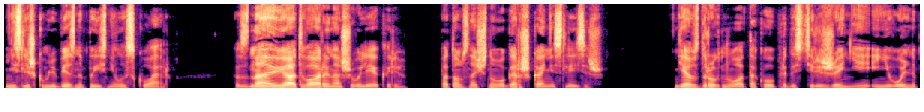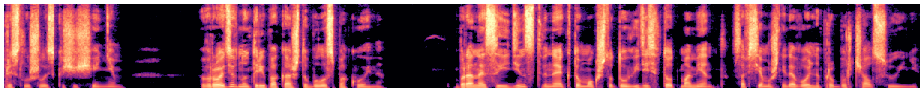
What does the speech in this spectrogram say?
Не слишком любезно пояснил Эсквайр. «Знаю я отвары нашего лекаря. Потом с ночного горшка не слезешь». Я вздрогнула от такого предостережения и невольно прислушалась к ощущениям. Вроде внутри пока что было спокойно. Баронесса единственная, кто мог что-то увидеть в тот момент, совсем уж недовольно пробурчал Суини.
